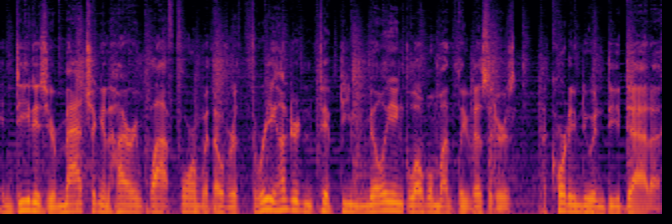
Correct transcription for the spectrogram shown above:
Indeed is your matching and hiring platform with over 350 million global monthly visitors, according to Indeed data,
